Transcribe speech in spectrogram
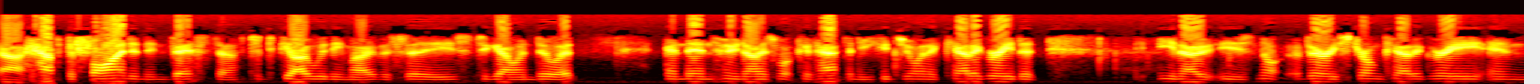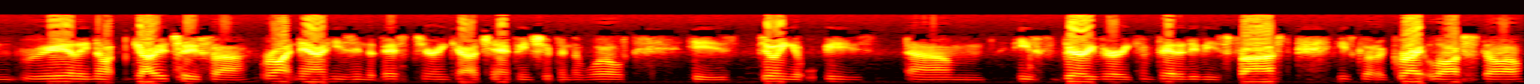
uh, have to find an investor to go with him overseas to go and do it. And then who knows what could happen? He could join a category that you know, is not a very strong category and really not go too far. Right now, he's in the best touring car championship in the world. He's doing it. He's um, he's very very competitive. He's fast. He's got a great lifestyle.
